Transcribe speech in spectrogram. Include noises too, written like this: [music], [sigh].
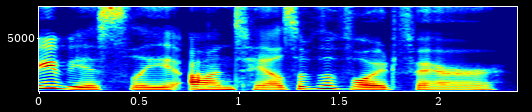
Previously on Tales of the Voidfarer.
